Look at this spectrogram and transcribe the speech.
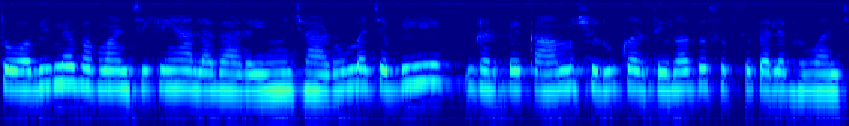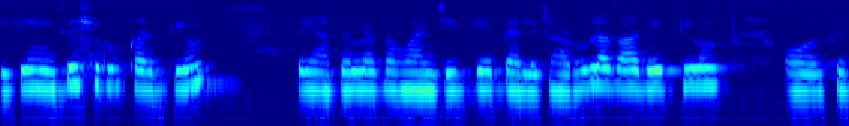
तो अभी मैं भगवान जी के यहाँ लगा रही हूँ झाड़ू। मैं जब भी घर पे काम शुरू करती हूँ ना तो सबसे पहले भगवान जी के यहीं से शुरू करती हूँ। तो यहाँ पे मैं भगवान जी के पहले झाड़ू लगा देती हूँ और फिर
